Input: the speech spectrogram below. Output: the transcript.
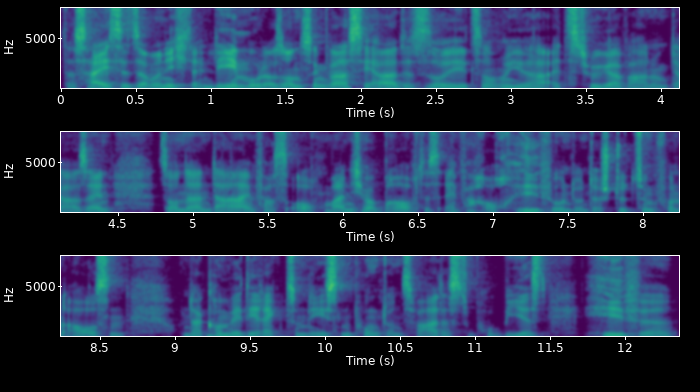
das heißt jetzt aber nicht dein Leben oder sonst irgendwas, ja, das soll jetzt noch hier als Triggerwarnung da sein, sondern da einfach auch manchmal braucht es einfach auch Hilfe und Unterstützung von außen. Und da kommen wir direkt zum nächsten Punkt und zwar, dass du probierst, Hilfe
